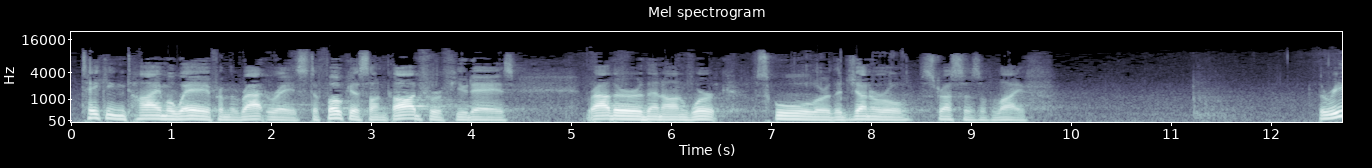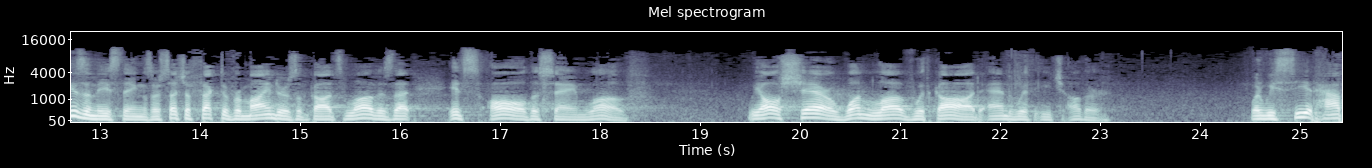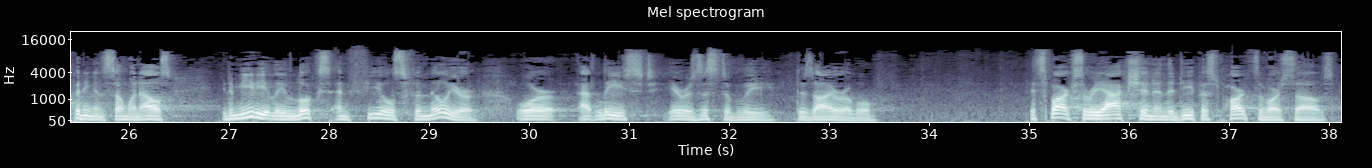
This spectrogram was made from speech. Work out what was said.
taking time away from the rat race to focus on God for a few days rather than on work, school, or the general stresses of life. The reason these things are such effective reminders of God's love is that it's all the same love. We all share one love with God and with each other. When we see it happening in someone else, it immediately looks and feels familiar, or at least irresistibly desirable. It sparks a reaction in the deepest parts of ourselves.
